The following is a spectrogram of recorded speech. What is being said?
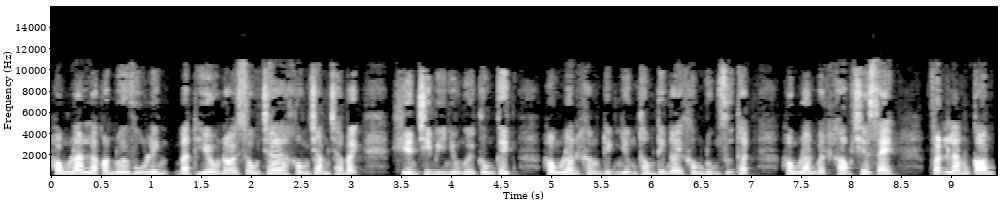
Hồng Lan là con nuôi Vũ Linh, bất hiếu nói xấu cha, không chăm cha bệnh, khiến khiến chị bị nhiều người công kích. Hồng Loan khẳng định những thông tin này không đúng sự thật. Hồng Loan bật khóc chia sẻ, Phận làm con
